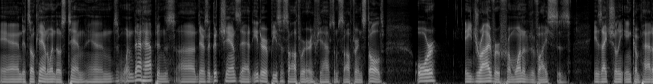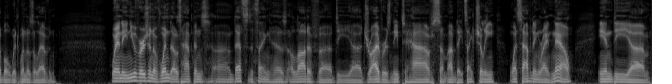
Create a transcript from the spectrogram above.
and it's okay on Windows 10. And when that happens, uh, there's a good chance that either a piece of software, if you have some software installed, or a driver from one of the devices is actually incompatible with Windows 11. When a new version of Windows happens, uh, that's the thing. As a lot of uh, the uh, drivers need to have some updates. Actually, what's happening right now in the um,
